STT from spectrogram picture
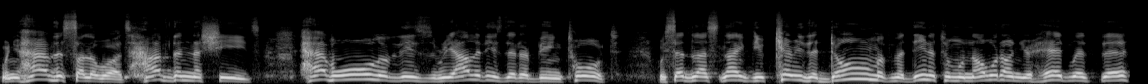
When you have the salawats, have the nasheeds, have all of these realities that are being taught. We said last night, you carry the dome of Medina to Munawwar on your head with the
